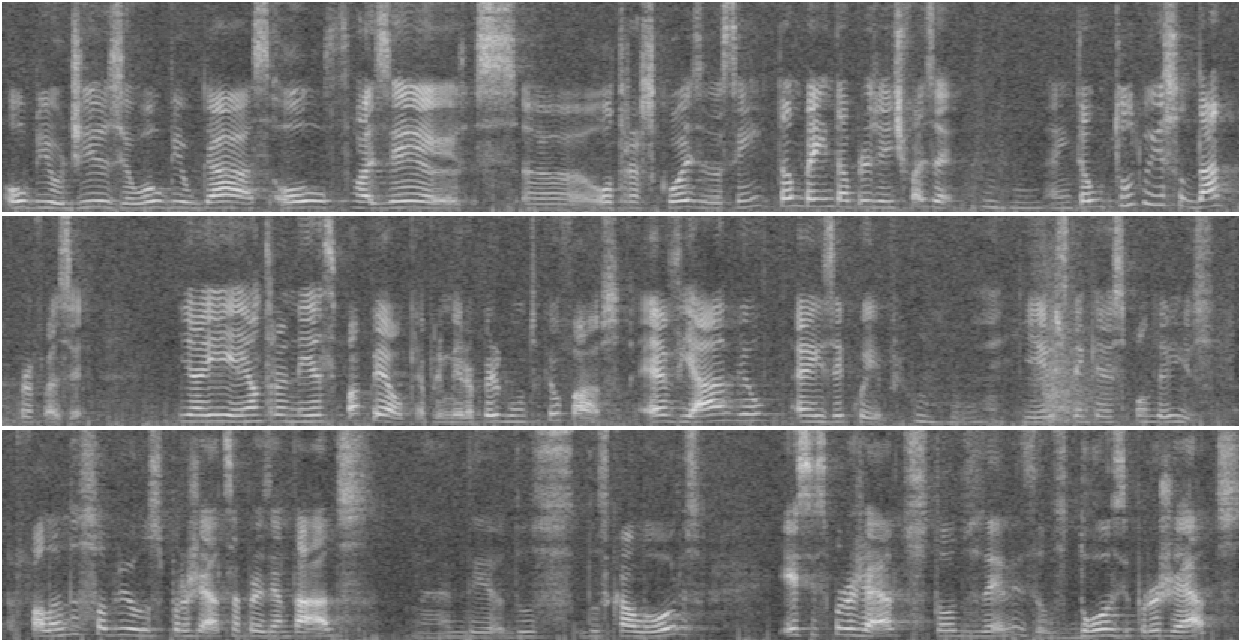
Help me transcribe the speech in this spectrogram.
ou biodiesel, ou biogás, ou fazer uh, outras coisas assim, também dá para a gente fazer. Uhum. Então, tudo isso dá para fazer. E aí entra nesse papel, que é a primeira pergunta que eu faço. É viável? É execuível? Uhum. E eles têm que responder isso. Falando sobre os projetos apresentados, de, dos, dos calouros, esses projetos, todos eles, os 12 projetos,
